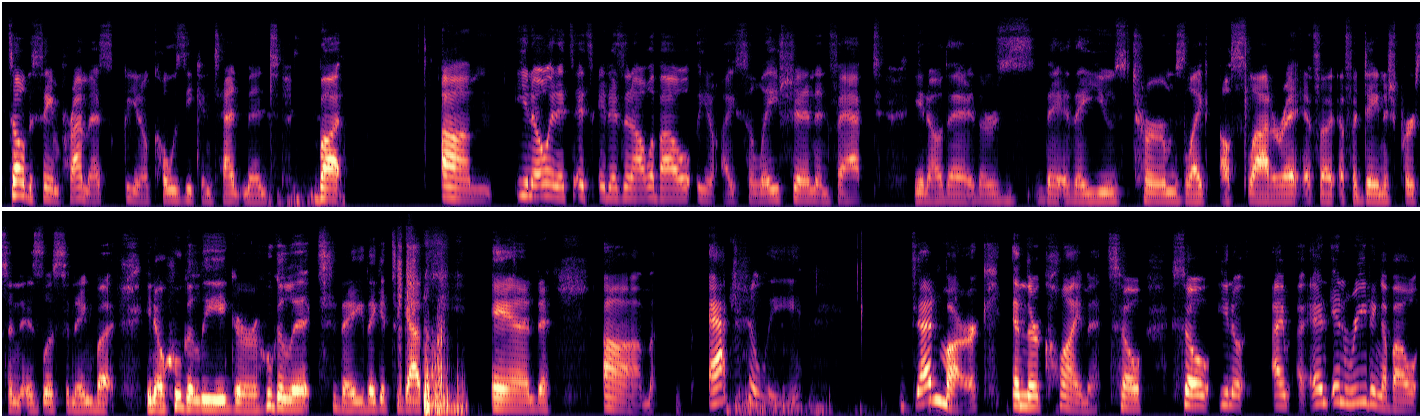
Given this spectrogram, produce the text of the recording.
It's all the same premise, you know, cozy contentment, but um you know and it's it's it isn't all about you know isolation in fact you know they, there's they they use terms like i'll slaughter it if a if a danish person is listening but you know Hygge League or Hyggeligt they they get together and um actually Denmark and their climate. So so you know I'm and in reading about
